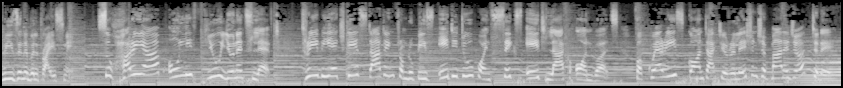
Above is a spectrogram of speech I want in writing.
रीजनेबल प्राइस में So hurry up, only few units left. 3 BHK starting from rupees 82.68 lakh onwards. For queries, contact your relationship manager today.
